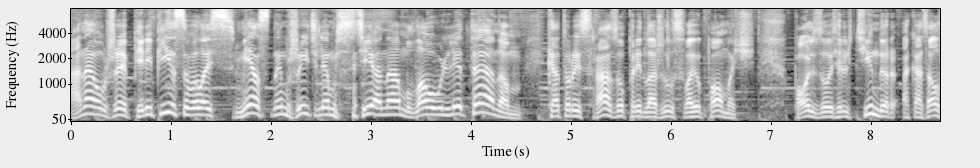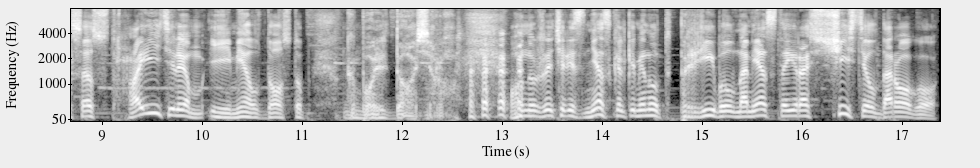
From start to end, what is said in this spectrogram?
она уже переписывалась с местным жителем Стеном Лаулетеном, который сразу предложил свою помощь. Пользователь Тиндер оказался строителем и имел доступ к бульдозеру. Он уже через несколько минут прибыл на место и расчистил дорогу.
